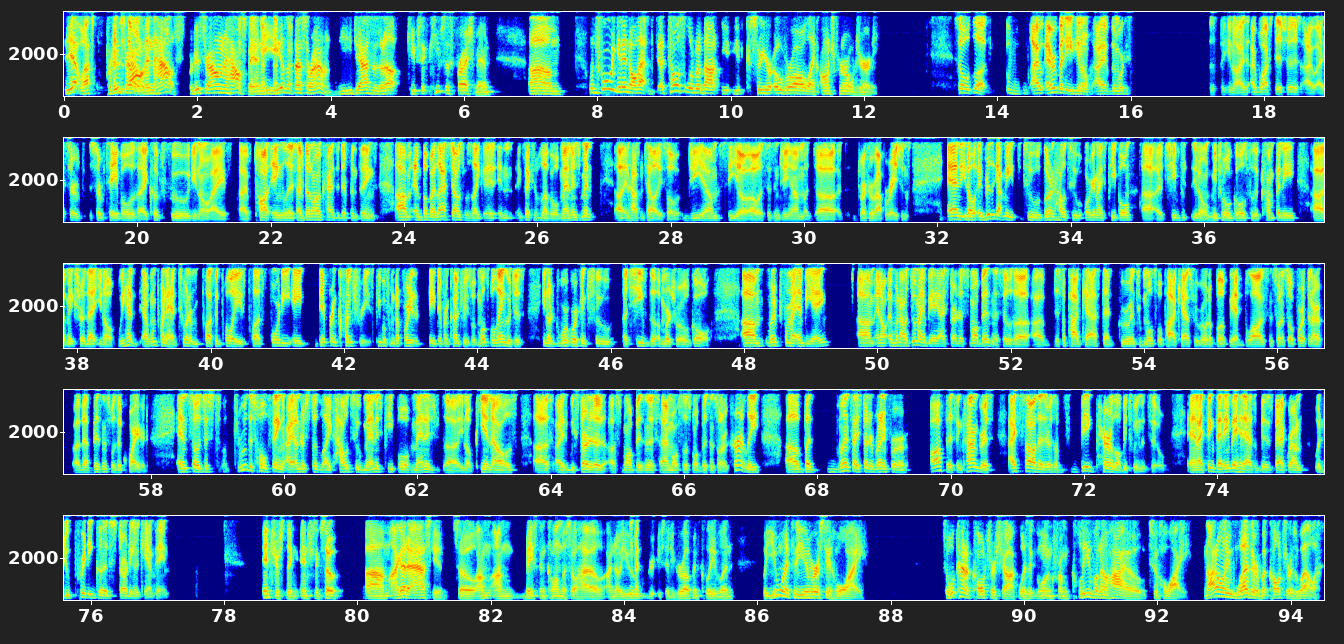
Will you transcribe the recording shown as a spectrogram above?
Yeah, well, that's producer Alan in the house. Producer Alan in the house, man. He, he doesn't mess around. He jazzes it up, keeps it keeps us fresh, man. Um, well, before we get into all that, uh, tell us a little bit about so your overall like entrepreneurial journey. So, look, I, everybody, you know, I've been working you know, I, I wash dishes, I, I serve serve tables, I cooked food, you know, I've I've taught English, I've done all kinds of different things. Um, and but my last jobs was like in executive level management uh, in hospitality, so GM, COO, assistant GM, uh, director of operations, and you know, it really got me to learn how to organize people, uh, achieve you know mutual goals for the company, uh, make sure that you know we had at one point I had 200 plus employees plus 48 different countries, people from 48 different countries with multiple languages, you know, we're working to achieve the goal. Um, went for my MBA. Um, and, and when I was doing my MBA, I started a small business. It was a, a, just a podcast that grew into multiple podcasts. We wrote a book, we had blogs, and so on and so forth. And our uh, that business was acquired. And so just through this whole thing, I understood like how to manage people, manage uh, you know P and Ls. Uh, we started a, a, small business. I'm also a small business owner currently. Uh, but once I started running for office in Congress, I saw that there was a big parallel between the two. And I think that anybody that has a business background would do pretty good starting a campaign. Interesting, interesting. So um, I got to ask you. So I'm I'm based in Columbus, Ohio. I know you okay. you said you grew up in Cleveland, but you went to the University of Hawaii. So what kind of culture shock was it going from Cleveland, Ohio to Hawaii? Not only weather, but culture as well.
